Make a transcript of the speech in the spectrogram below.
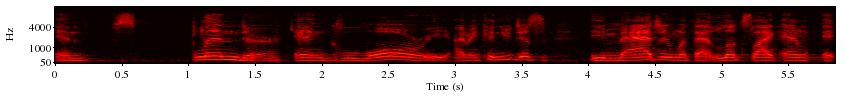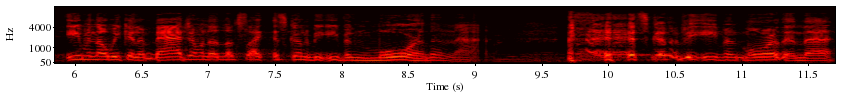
in splendor and glory. I mean, can you just imagine what that looks like? And even though we can imagine what it looks like, it's going to be even more than that. it's going to be even more than that,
